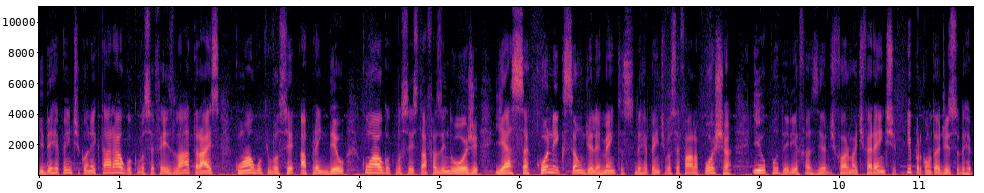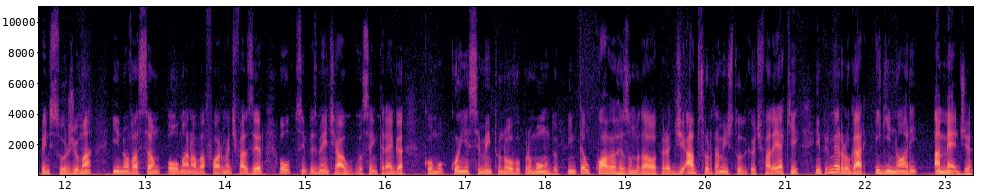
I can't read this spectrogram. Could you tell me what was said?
e de repente conectar algo que você fez lá atrás com algo que você aprendeu, com algo que você está fazendo hoje e essa conexão de elementos, de repente você fala: "Poxa, eu poderia fazer de forma diferente". E por conta disso, de repente surge uma inovação ou uma nova forma de fazer ou simplesmente simplesmente algo que você entrega como conhecimento novo para o mundo. Então, qual é o resumo da ópera? De absolutamente tudo que eu te falei aqui, em primeiro lugar, ignore a média.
